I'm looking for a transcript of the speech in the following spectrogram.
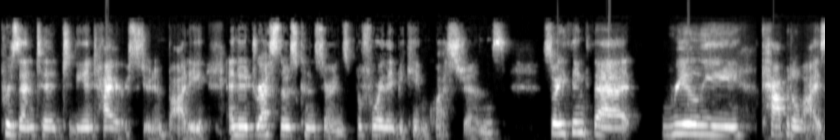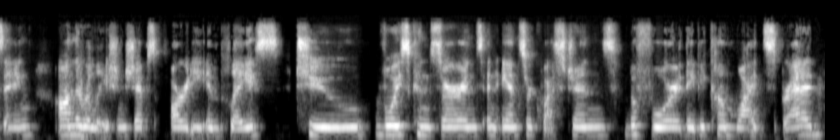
presented to the entire student body and address those concerns before they became questions. So I think that really capitalizing on the relationships already in place to voice concerns and answer questions before they become widespread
